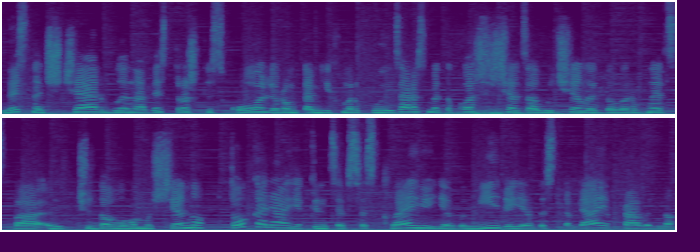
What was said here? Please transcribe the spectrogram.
Десь надщерблена, десь трошки з кольором там їх маркують. Зараз ми також ще залучили до виробництва е, чудового мужчину токаря, як він це все склеює, вимірює, виставляє правильно.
